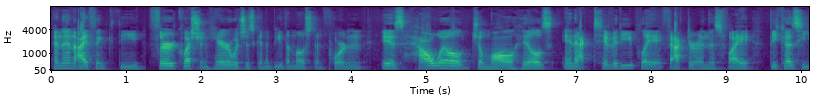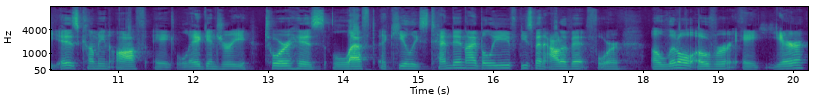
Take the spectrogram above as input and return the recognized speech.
And then I think the third question here, which is going to be the most important, is how will Jamahal Hill's inactivity play a factor in this fight? Because he is coming off a leg injury, tore his left Achilles tendon, I believe. He's been out of it for a little over a year.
